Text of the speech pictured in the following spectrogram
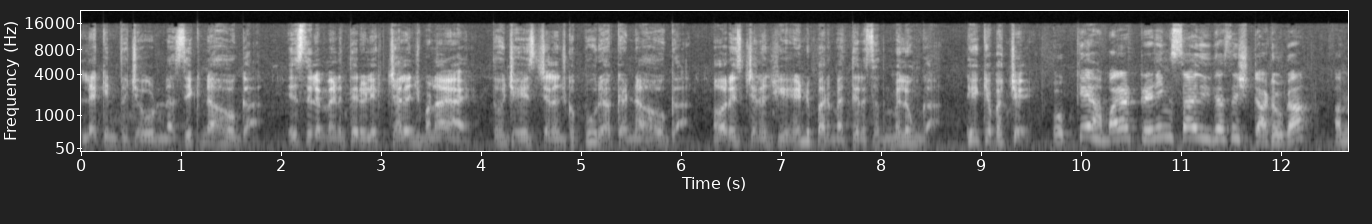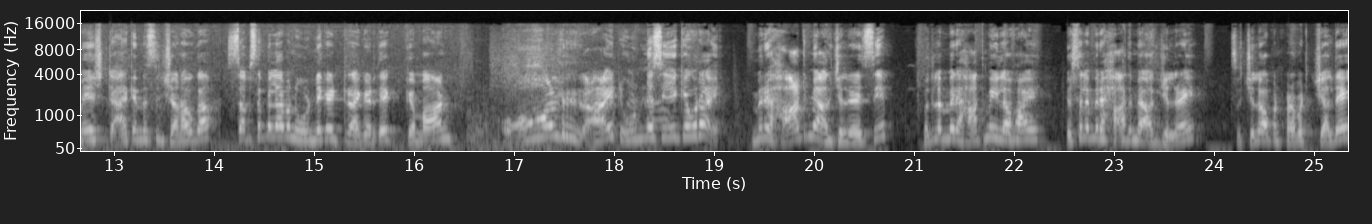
लेकिन तुझे उड़ना सीखना होगा। इसलिए मैंने तेरे लिए एक चैलेंज बनाया है। तुझे इस चैलेंज को पूरा करना होगा और इस चैलेंज के एंड पर मैं तेरे साथ मिलूँगा। ठीक है बच्चे? ओके हमारा ट्रेनिंग शायद इधर से स्टार्ट होगा। हमें स्टार के अंदर से जाना होगा। सबसे पहले अपन उड़ने का ट्राई करते हैं। कमांड ऑल राइट उड़ने से ये क्या हो रहा है? मेरे हाथ में आग जल रही है मतलब मेरे हाथ में ही लफा है, इसलिए मेरे हाथ में आग जल रहे हैं। तो चलो अपन फटाफट चल दे।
